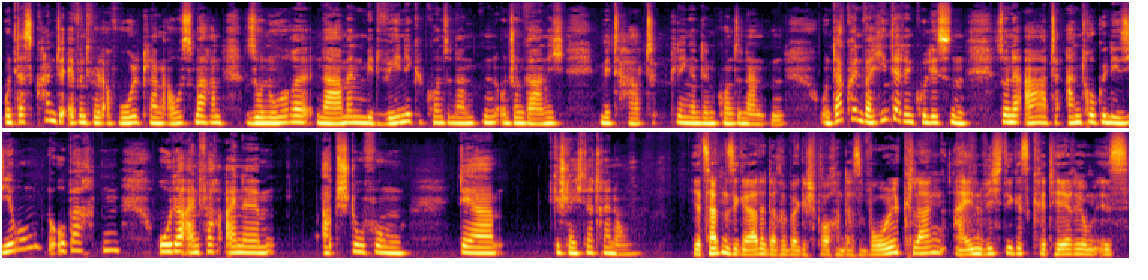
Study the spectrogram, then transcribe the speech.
und das könnte eventuell auch Wohlklang ausmachen, sonore Namen mit wenig Konsonanten und schon gar nicht mit hart klingenden Konsonanten. Und da können wir hinter den Kulissen so eine Art Androgynisierung beobachten oder einfach eine Abstufung der Geschlechtertrennung. Jetzt hatten Sie gerade darüber gesprochen, dass Wohlklang ein wichtiges Kriterium ist,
